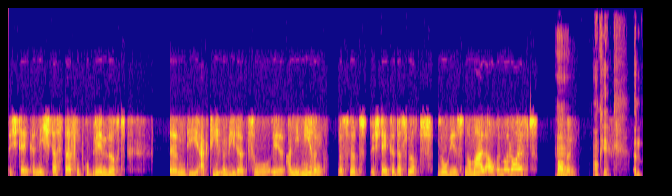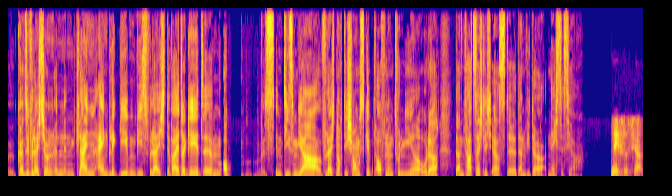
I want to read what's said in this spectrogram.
ich denke nicht, dass das ein Problem wird, ähm, die Aktiven wieder zu äh, animieren. Das wird, ich denke, das wird so wie es normal auch immer läuft, kommen. Hm. Okay. Ähm, können Sie vielleicht schon einen, einen, kleinen Einblick geben, wie es vielleicht weitergeht, ähm, ob es in diesem Jahr vielleicht noch die Chance gibt auf einem Turnier oder dann tatsächlich erst äh, dann wieder nächstes Jahr? Nächstes Jahr,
